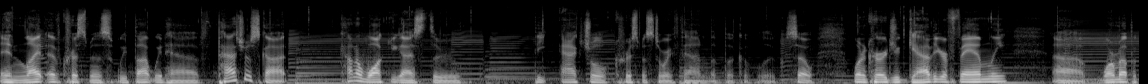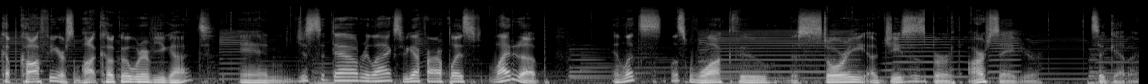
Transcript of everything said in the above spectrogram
In light of Christmas, we thought we'd have Pastor Scott kind of walk you guys through the actual Christmas story found in the book of Luke. So, I want to encourage you gather your family, uh, warm up a cup of coffee or some hot cocoa, whatever you got, and just sit down, relax. If you got a fireplace, light it up, and let's let's walk through the story of Jesus' birth, our Savior, together.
